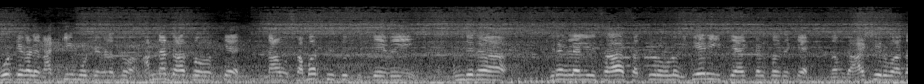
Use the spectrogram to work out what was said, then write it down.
ಮೂಟೆಗಳನ್ನು ಅಕ್ಕಿ ಮೂಟೆಗಳನ್ನು ಅನ್ನದಾಸೋಹಕ್ಕೆ ನಾವು ಸಮರ್ಪಿಸುತ್ತಿದ್ದೇವೆ. ಮುಂದಿನ ದಿನಗಳಲ್ಲಿ ಸಹ ಸದ್ಗುರುಗಳು ಇದೇ ರೀತಿಯಾಗಿ ಕಳಿಸೋದಕ್ಕೆ ನಮ್ಗೆ ಆಶೀರ್ವಾದ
